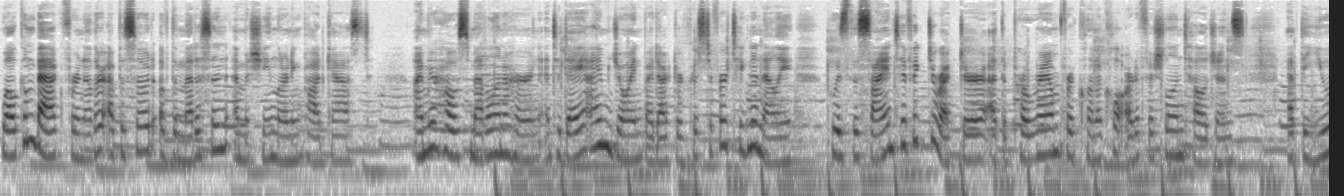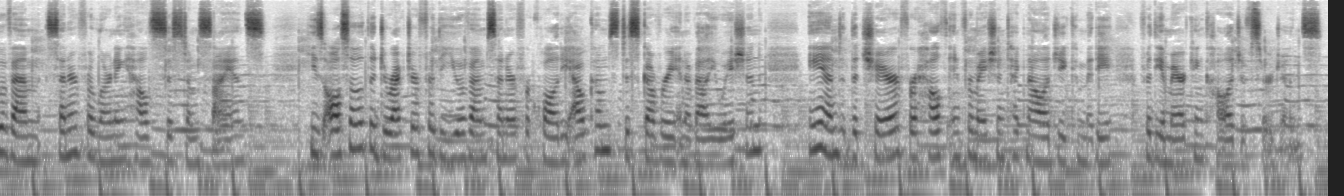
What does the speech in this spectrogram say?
Welcome back for another episode of the Medicine and Machine Learning Podcast. I'm your host, Madeline Ahern, and today I am joined by Dr. Christopher Tignanelli, who is the Scientific Director at the Program for Clinical Artificial Intelligence at the U of M Center for Learning Health Systems Science. He's also the Director for the U of M Center for Quality Outcomes, Discovery, and Evaluation, and the Chair for Health Information Technology Committee for the American College of Surgeons.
